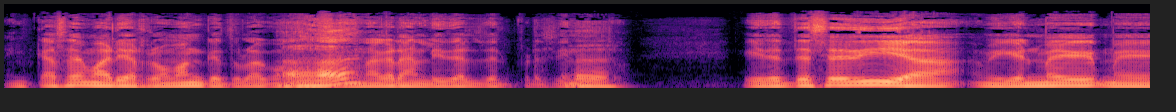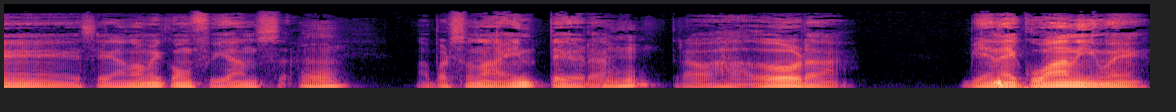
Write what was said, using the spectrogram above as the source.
en casa de María Román, que tú la conoces, Ajá. una gran líder del precinto. Ajá. Y desde ese día, Miguel me, me- se ganó mi confianza. Una persona íntegra, trabajadora, bien ecuánime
